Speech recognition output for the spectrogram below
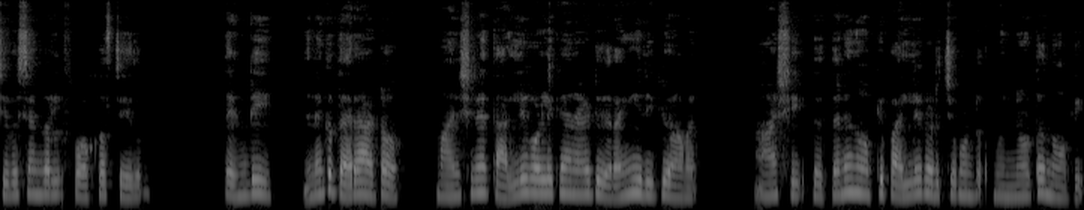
ശിവശങ്കറിൽ ഫോക്കസ് ചെയ്തു. തെണ്ടി നിനക്ക് തരാട്ടോ. മനുഷ്യനെ തല്ലി കൊള്ളിക്കാനായിട്ട് ഇറങ്ങിയിരിക്കും അവൻ. ആഷി ദത്തനെ നോക്കി പല്ല് കടിച്ചുകൊണ്ട് മുന്നോട്ട് നോക്കി.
